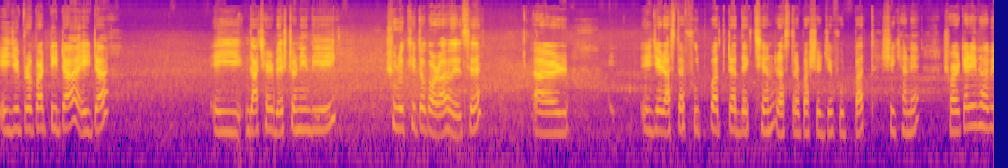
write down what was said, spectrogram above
এই যে প্রপার্টিটা এইটা এই গাছের বেষ্টনী দিয়েই সুরক্ষিত করা হয়েছে। আর এই যে রাস্তার ফুটপাতটা দেখছেন, রাস্তার পাশের যে ফুটপাত, সেখানে সরকারিভাবে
